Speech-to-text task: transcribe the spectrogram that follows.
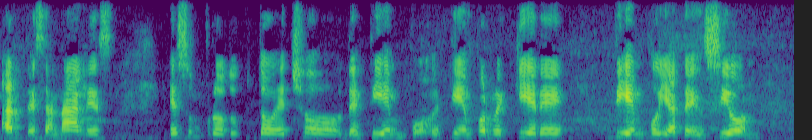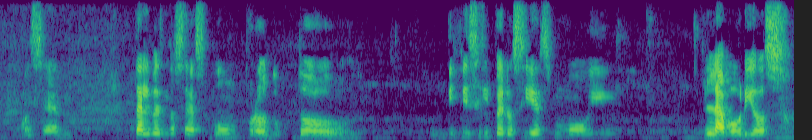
artesanal, es, un producto hecho de tiempo, de tiempo, requiere tiempo y atención. O sea, tal vez no seas un producto difícil, pero sí es muy laborioso.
